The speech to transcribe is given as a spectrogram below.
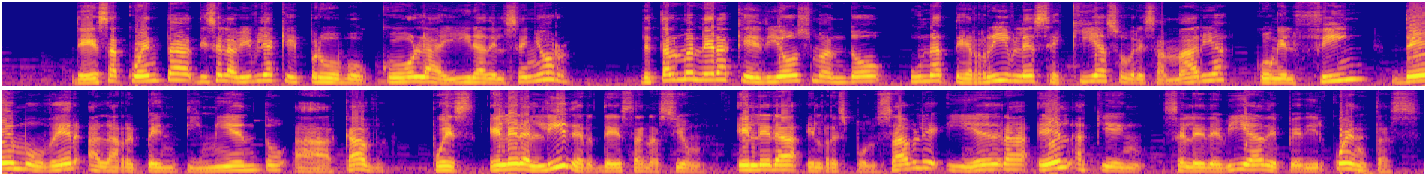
De esa cuenta dice la Biblia que provocó la ira del Señor, de tal manera que Dios mandó una terrible sequía sobre Samaria con el fin de mover al arrepentimiento a Acab, pues él era el líder de esa nación. Él era el responsable y era él a quien se le debía de pedir cuentas.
